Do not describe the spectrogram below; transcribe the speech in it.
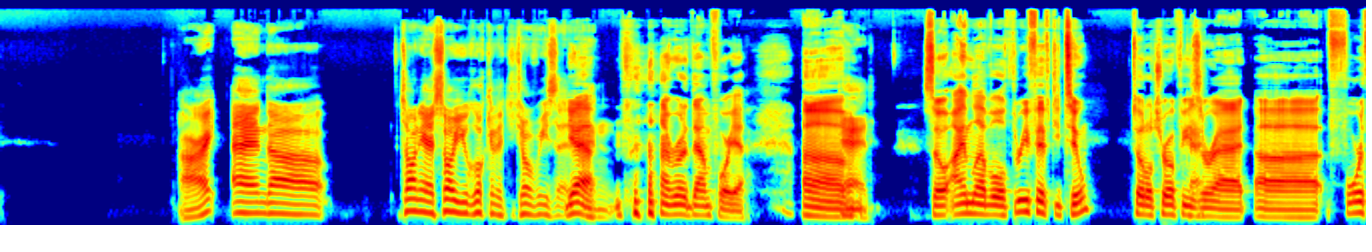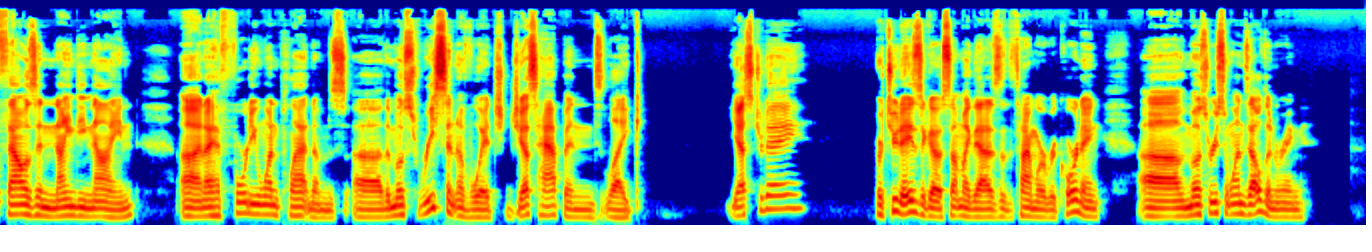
All right. And uh Tony, I saw you looking at your trophies. And, yeah, and I wrote it down for you. Um, dead. So I'm level 352. Total trophies Okay. are at uh, 4,099. Uh, and I have 41 platinums. Uh, the most recent of which just happened like yesterday or two days ago, something like that, as at the time we're recording. Uh, the most recent one's Elden Ring.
